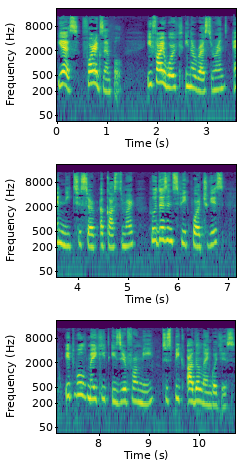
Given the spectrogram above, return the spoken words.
Yes, for example, if I work in a restaurant and need to serve a customer who doesn't speak Portuguese, it will make it easier for me to speak other languages.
